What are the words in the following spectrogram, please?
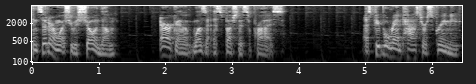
Considering what she was showing them, Erica wasn't especially surprised. As people ran past her screaming,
